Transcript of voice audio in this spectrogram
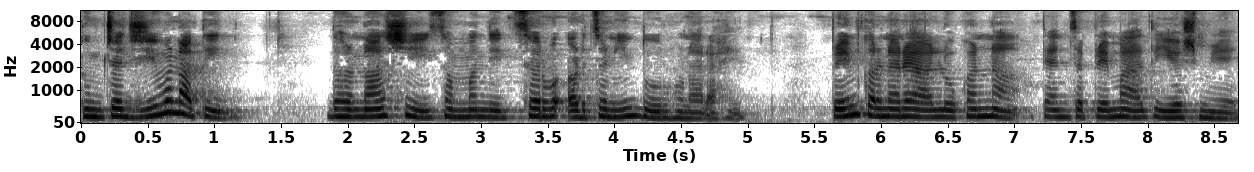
तुमच्या जीवनातील धरणाशी संबंधित सर्व अडचणी दूर होणार आहेत. प्रेम करणाऱ्या लोकांना त्यांच्या प्रेमात यश मिळेल.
